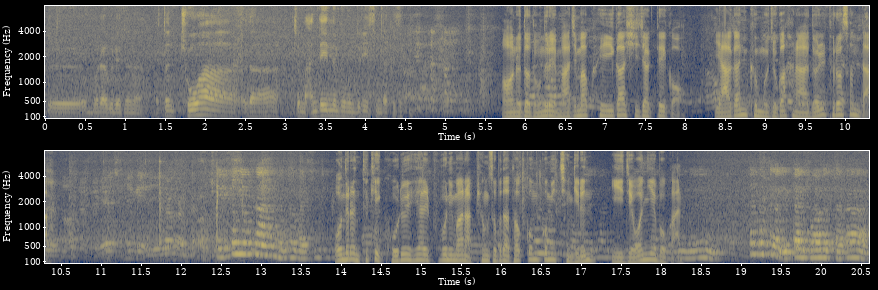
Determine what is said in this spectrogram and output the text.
그 뭐라 그래야 되나 어떤 조화가 좀 안 돼 있는 부분들이 있습니다. 그래서 어느덧 오늘의 마지막 회의가 시작되고 야간 근무조가 하나둘 들어선다. 오늘은 특히 고려해야 할 부분이 많아 평소보다 더 꼼꼼히 챙기는 이재원 예보관. 일단 좋아졌다가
